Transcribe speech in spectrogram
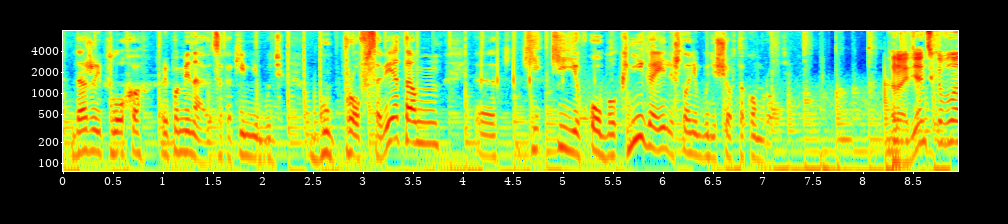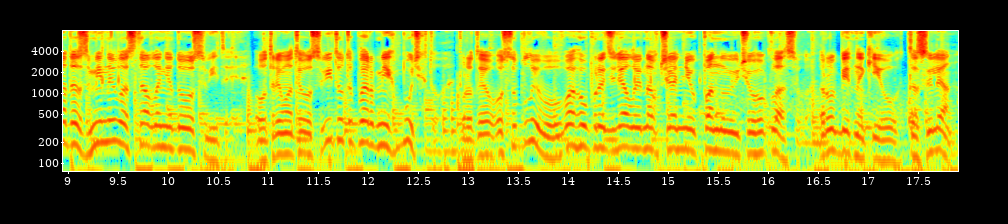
даже и плохо припоминаются, каким-нибудь губпрофсоветом, э, Ки- Киев облкнига или что-нибудь еще в таком роде. Радянська влада змінила ставлення до освіти. Отримати освіту тепер міг будь-хто. Проте особливу увагу приділяли навчанню пануючого класу робітників та селян.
